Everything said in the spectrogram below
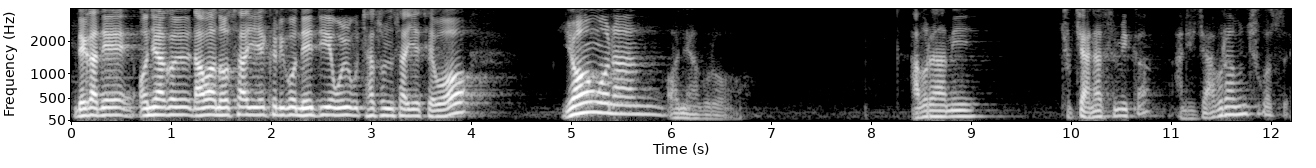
내가 내 언약을 나와 너 사이에 그리고 내 뒤에 올 자손 사이에 세워 영원한 언약으로 아브라함이 죽지 않았습니까? 아니죠. 아브라함은 죽었어요.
